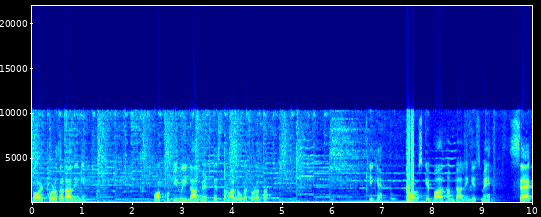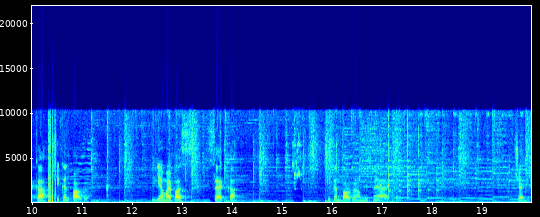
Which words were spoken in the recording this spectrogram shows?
सॉल्ट थोड़ा सा डालेंगे और कुटी हुई लाल मिर्च का इस्तेमाल होगा थोड़ा सा ठीक है? और उसके बाद हम डालेंगे इसमें सैक का चिकन पाउडर। ये हमारे पास सैक का चिकन पाउडर हमने इसमें ऐड कर दिया। चलिए।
